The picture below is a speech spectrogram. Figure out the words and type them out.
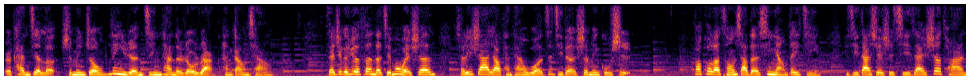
而看见了生命中令人惊叹的柔软和刚强。在这个月份的节目尾声，小丽莎要谈谈我自己的生命故事，包括了从小的信仰背景，以及大学时期在社团、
